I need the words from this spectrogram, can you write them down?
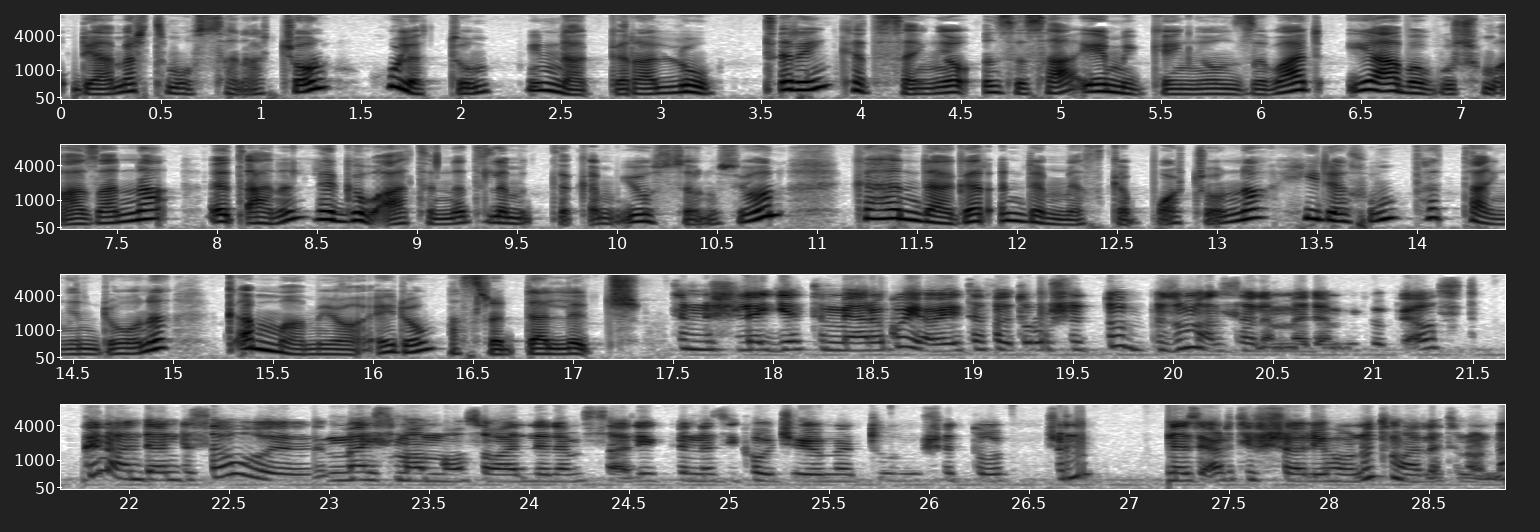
እንዲያመርት መወሰናቸውን ሁለቱም ይናገራሉ። ጥሪኝ ከተሰኘው እንስሳ የሚገኘውን ዝባድ፣ የአበቦች መዓዛና እጣንን ለግብአትነት ለመጠቀም የወሰኑ ሲሆን ከህንድ ሀገር እንደሚያስገቧቸውና ሂደቱም ፈታኝ እንደሆነ ቀማሚዋ ኤዶም አስረዳለች። ትንሽ ለየት የሚያደርገው ያው የተፈጥሮ ሽቶ ብዙም አልተለመደም ኢትዮጵያ ውስጥ። ግን አንዳንድ ሰው የማይስማማው ሰው አለ። ለምሳሌ ከነዚህ ከውጭ የመጡ ሽቶዎችን እነዚህ artificial የሆኑት ማለት ነው እና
